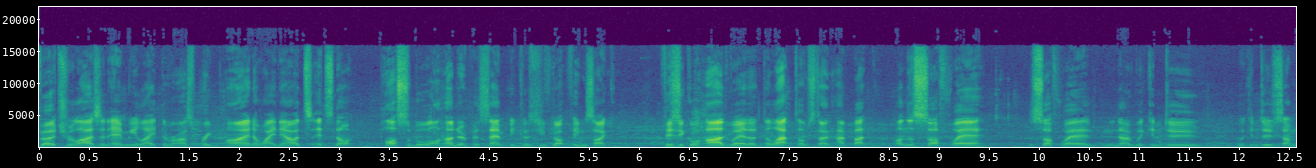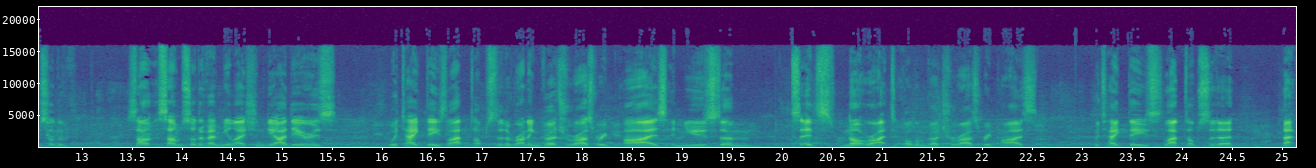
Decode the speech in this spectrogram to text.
virtualize and emulate the Raspberry Pi in a way. Now it's it's not possible 100% because you've got things like physical hardware that the laptops don't have. But on the software, the software, you know, we can do we can do some sort of some some sort of emulation. The idea is we take these laptops that are running virtual Raspberry Pis and use them. It's not right to call them virtual Raspberry Pis. We take these laptops that are that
